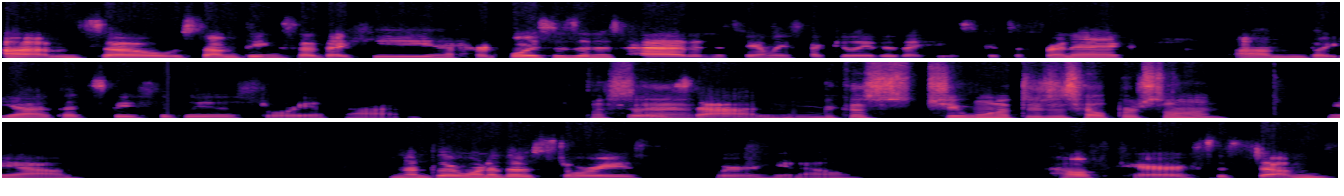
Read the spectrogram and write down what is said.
Um, so some things said that he had heard voices in his head and his family speculated that he was schizophrenic um, but yeah that's basically the story of that That's really sad. sad Because she wanted to just help her son. yeah another one of those stories where you know healthcare system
